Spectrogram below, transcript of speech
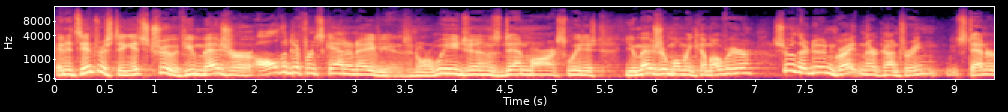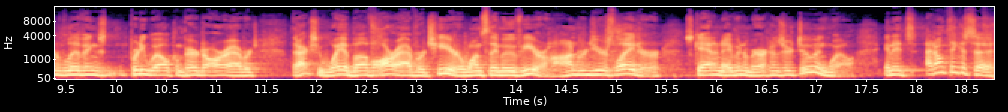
And it's interesting, it's true. If you measure all the different Scandinavians, Norwegians, Denmark, Swedish, you measure them when we come over here, sure, they're doing great in their country. Standard of living's pretty well compared to our average. They're actually way above our average here once they move here. 100 years later, Scandinavian Americans are doing well. And it's, I don't think it's a,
